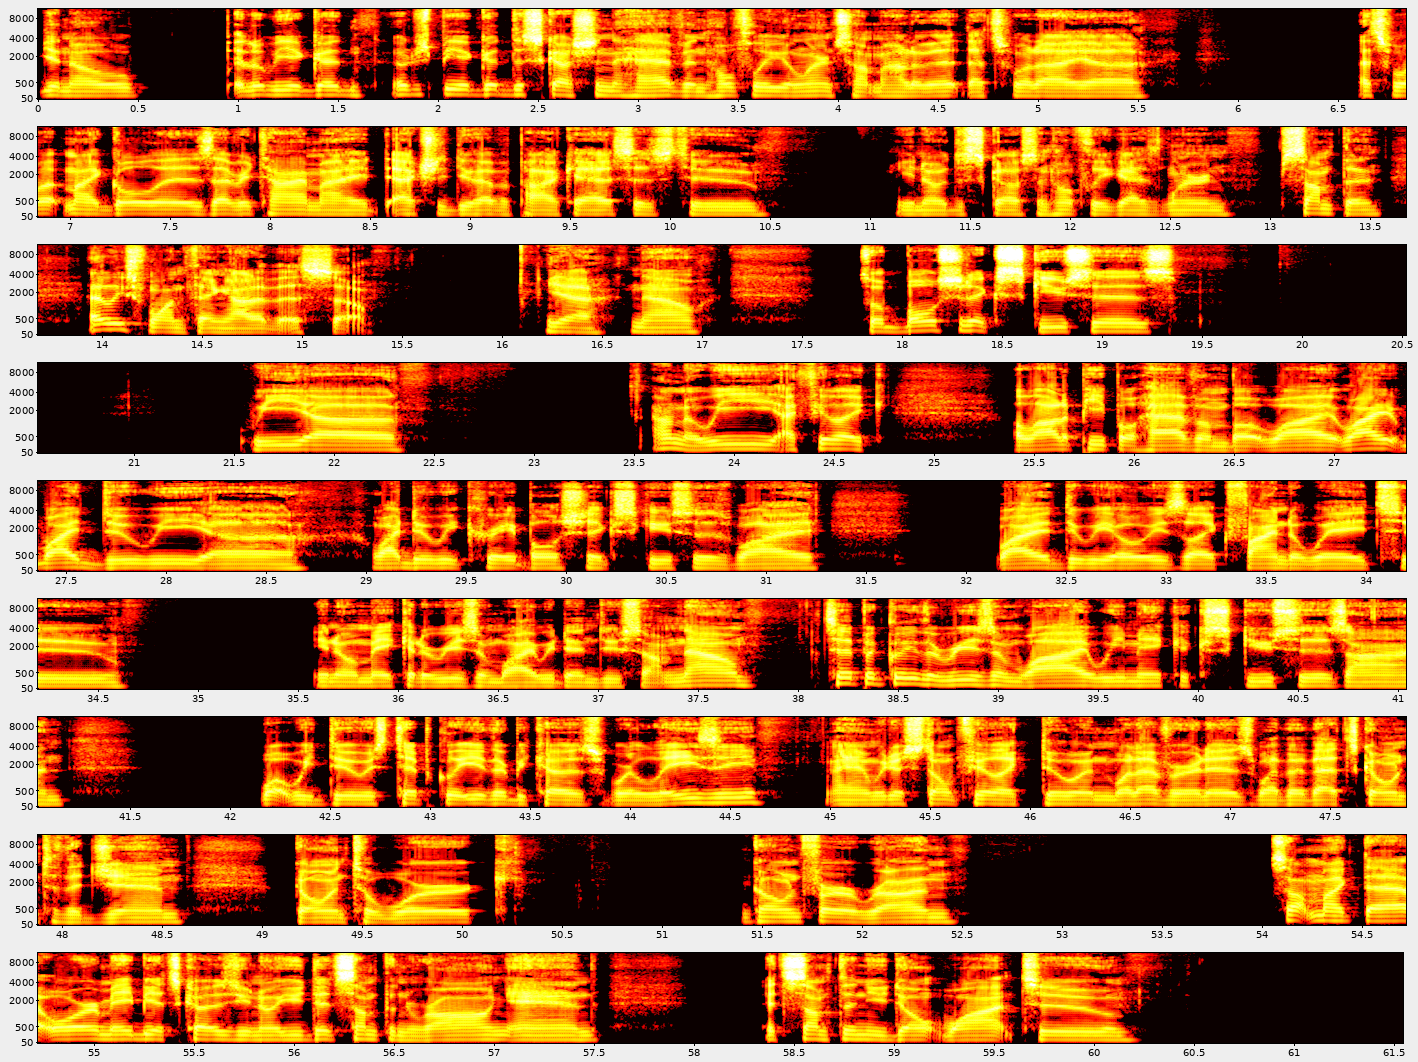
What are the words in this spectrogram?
you know, it'll be a good it'll just be a good discussion to have, and hopefully you'll learn something out of it. That's what I. Uh, that's what my goal is every time I actually do have a podcast is to you know, discuss and hopefully you guys learn something, at least one thing out of this. So, yeah, now, so bullshit excuses. We, uh, I don't know, we, I feel like a lot of people have them, but why, why, why do we, uh, why do we create bullshit excuses? Why, why do we always like find a way to, you know, make it a reason why we didn't do something? Now, typically the reason why we make excuses on what we do is typically either because we're lazy and we just don't feel like doing whatever it is, whether that's going to the gym, going to work, going for a run, something like that. Or maybe it's because, you know, you did something wrong and it's something you don't want to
